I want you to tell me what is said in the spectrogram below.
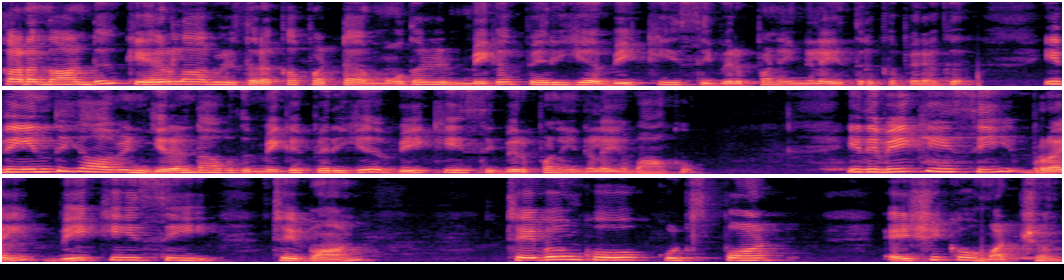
கடந்த ஆண்டு கேரளாவில் திறக்கப்பட்ட முதல் மிகப்பெரிய விகேசி விற்பனை நிலையத்திற்கு பிறகு இது இந்தியாவின் இரண்டாவது மிகப்பெரிய விகேசி விற்பனை நிலையமாகும். இது விகேசி பிரைட் விகேசி டெவான் டெபோங்கோ குட்ஸ்பாட் எஷிகோ மற்றும்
